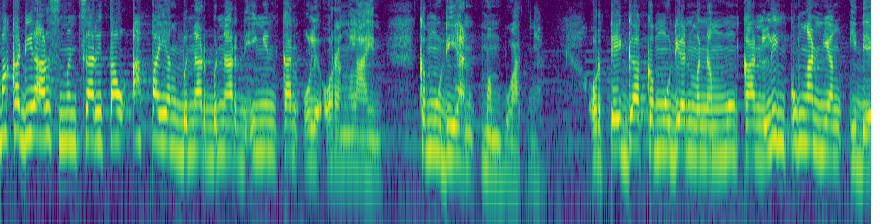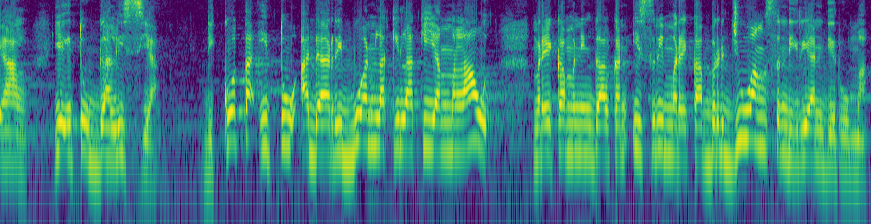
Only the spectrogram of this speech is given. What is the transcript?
Maka dia harus mencari tahu apa yang benar-benar diinginkan oleh orang lain, kemudian membuatnya. Ortega kemudian menemukan lingkungan yang ideal, yaitu Galicia di kota itu ada ribuan laki-laki yang melaut. Mereka meninggalkan istri mereka berjuang sendirian di rumah.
